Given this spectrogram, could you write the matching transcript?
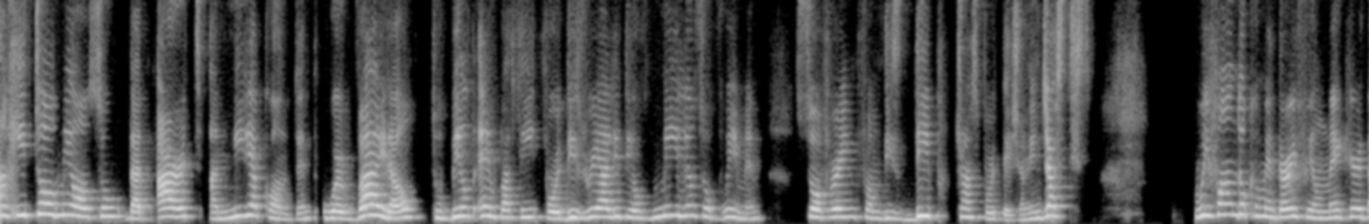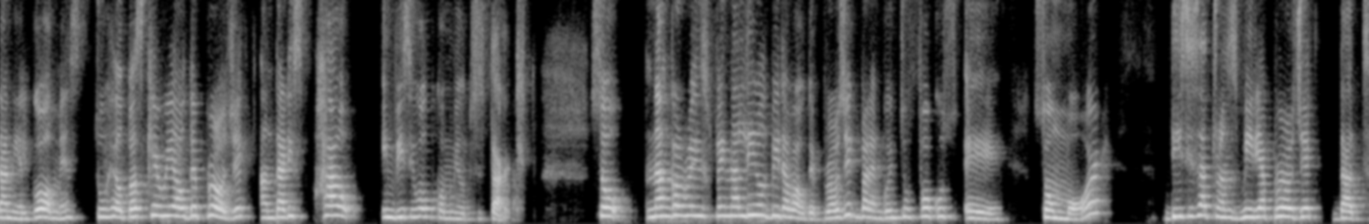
And he told me also that art and media content were vital to build empathy for this reality of millions of women suffering from this deep transportation injustice. We found documentary filmmaker Daniel Gomez to help us carry out the project, and that is how Invisible Commutes started. So Nanga already explained a little bit about the project, but I'm going to focus uh, some more. This is a transmedia project that,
